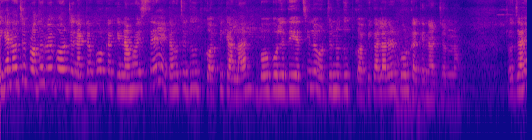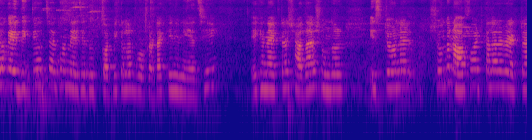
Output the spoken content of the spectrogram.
এখানে হচ্ছে প্রথমে বউর জন্য একটা বোরকা কেনা হয়েছে। এটা হচ্ছে দুধ কপি কালার। বউ বলে দিয়েছিল ওর জন্য দুধ কপি কালারের বোরকা কেনার জন্য। তো যাই হোক এই দিকটি হচ্ছে এখন এই যে দুধ কপি কালার বোরকাটা কিনে নিয়েছি। এখানে একটা সাদা সুন্দর স্টোনের সুন্দর অফ হোয়াইট কালারের একটা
